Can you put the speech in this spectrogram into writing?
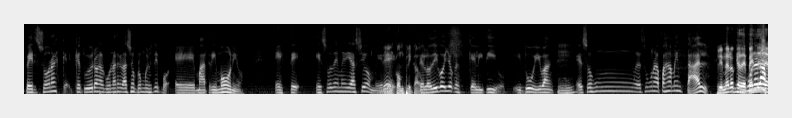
personas que, que tuvieron alguna relación por mucho tiempo, eh, matrimonio, este, eso de mediación, mire, complicado. te lo digo yo que, que litigo, y tú, Iván, eso es un, eso es una paja mental. Primero que Ninguna depende de,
